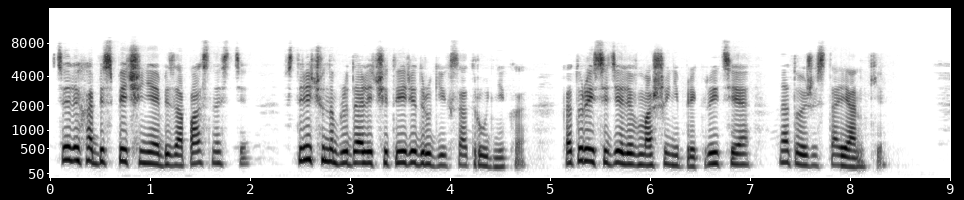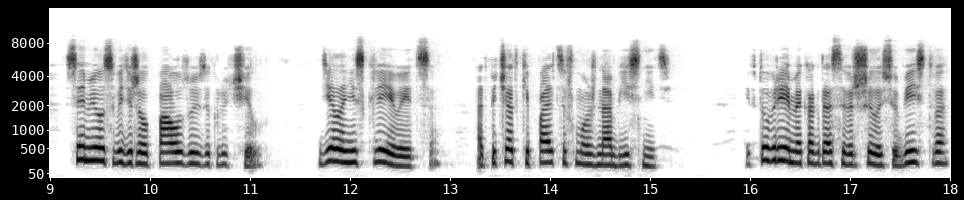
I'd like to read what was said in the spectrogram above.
В целях обеспечения безопасности встречу наблюдали четыре других сотрудника, которые сидели в машине прикрытия на той же стоянке. Сэмюэлс выдержал паузу и заключил. «Дело не склеивается». Отпечатки пальцев можно объяснить. И в то время, когда совершилось убийство,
